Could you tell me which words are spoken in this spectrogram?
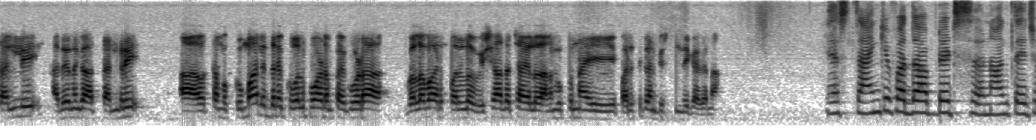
తల్లి అదేవిధంగా తండ్రి తమ కుమారులిద్దరు కోల్పోవడంపై కూడా గొల్లవారిపల్లిలో విషాద ఛాయలు అనుకున్న ఈ పరిస్థితి కనిపిస్తుంది Gagana. Yes thank you for the updates Nagateja.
